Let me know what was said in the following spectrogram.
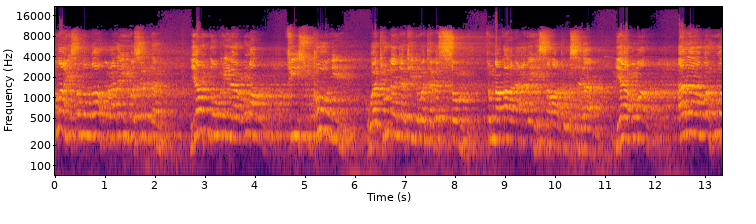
الله صلى الله عليه وسلم ينظر إلى عمر في سكون وتؤدة وتبسم ثم قال عليه الصلاة والسلام يا عمر أنا وهو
